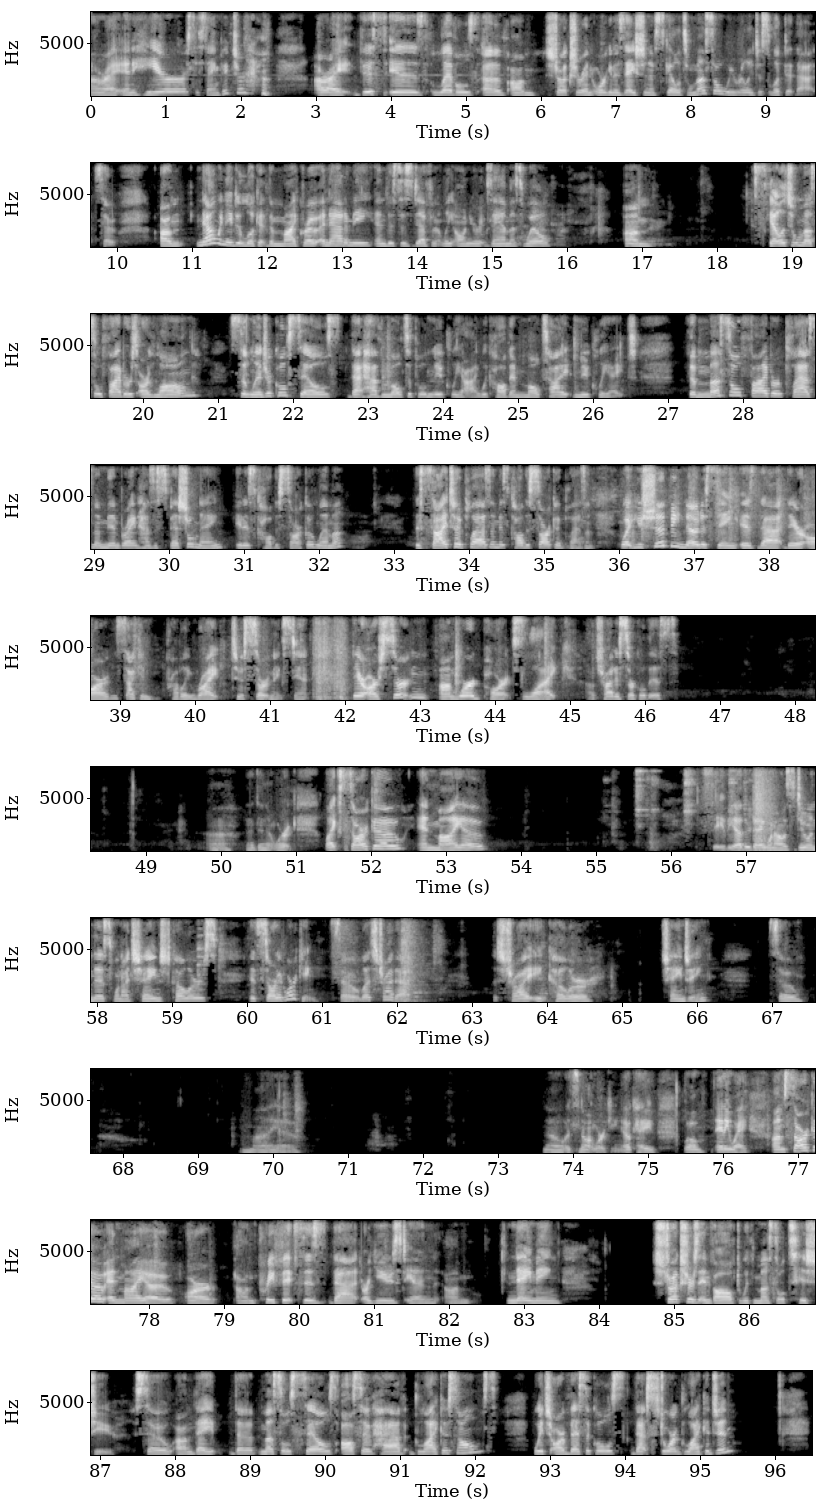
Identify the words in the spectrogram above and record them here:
All right, and here's the same picture. All right, this is levels of um, structure and organization of skeletal muscle. We really just looked at that. So um, now we need to look at the microanatomy, and this is definitely on your exam as well. Um, skeletal muscle fibers are long, cylindrical cells that have multiple nuclei. We call them multinucleate. The muscle fiber plasma membrane has a special name. It is called the sarcolemma. The cytoplasm is called the sarcoplasm. What you should be noticing is that there are, I can probably write to a certain extent, there are certain um, word parts like, I'll try to circle this. Uh, that didn't work. Like sarco and myo. see, the other day when I was doing this, when I changed colors, it started working. So let's try that. Let's try ink color changing. So uh, no, it's not working. Okay, well, anyway, um, Sarco and Myo are um, prefixes that are used in um, naming structures involved with muscle tissue. So um, they the muscle cells also have glycosomes, which are vesicles that store glycogen,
